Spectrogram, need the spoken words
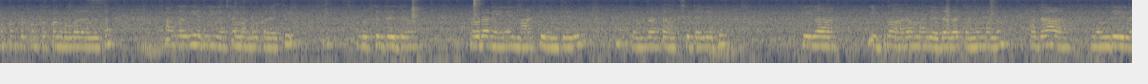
ಮಕ್ಕಳು ಕರ್ಕೊಂಡು ಕರ್ಕೊಂಡು ಹೋಗೋದಾಗುತ್ತೆ. ಹಾಗಾಗಿ ಅದನ್ನ ಯೋಚನೆ ಮಾಡ್ಬೇಕಾಗೈತಿ. ಗೊತ್ತಿಲ್ಲ ರೀ ಇದು. ನೋಡೋಣ ಏನೇನು ಮಾಡ್ತೀವಿ ಅಂತೇಳಿ. ಕ್ಯಾಮ್ರಾ ಅಂತ ಹಾಕ್ಸಿದ್ದಾಗೈತಿ. ಈಗ ಇಬ್ಬರು ಆರಾಮಾಗಿ ಅದಾರ ತನು ಮನು ಅದ ನೆಮ್ಮದಿ ಇಲ್ಲ.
